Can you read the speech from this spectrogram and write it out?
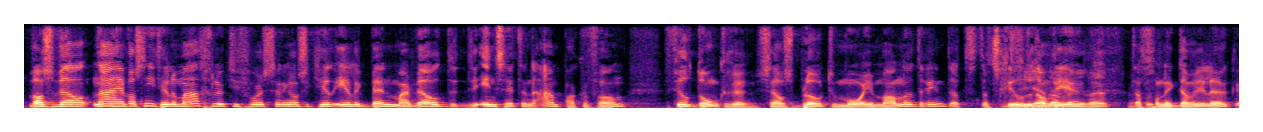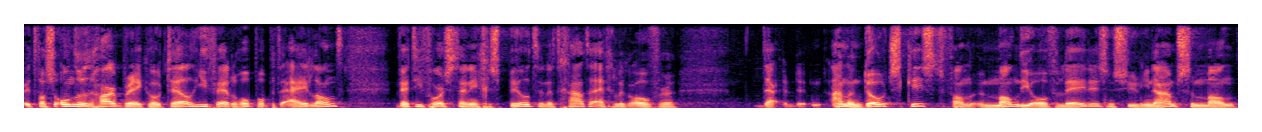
Was wel, nou, hij was niet helemaal gelukt, die voorstelling, als ik heel eerlijk ben. Maar wel de, de inzet en de aanpakken van. Veel donkere, zelfs blote, mooie mannen erin. Dat, dat scheelde dan, dan weer. Dat vond ik dan weer leuk. Het was onder het Heartbreak Hotel, hier verderop op het eiland. Werd die voorstelling gespeeld. En het gaat eigenlijk over... Daar, aan een doodskist van een man die overleden is, een Surinaamse man...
